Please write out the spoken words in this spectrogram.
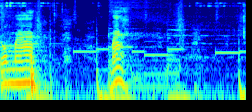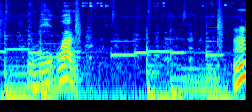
ก็มา มาพี่มีอ้วนหืม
